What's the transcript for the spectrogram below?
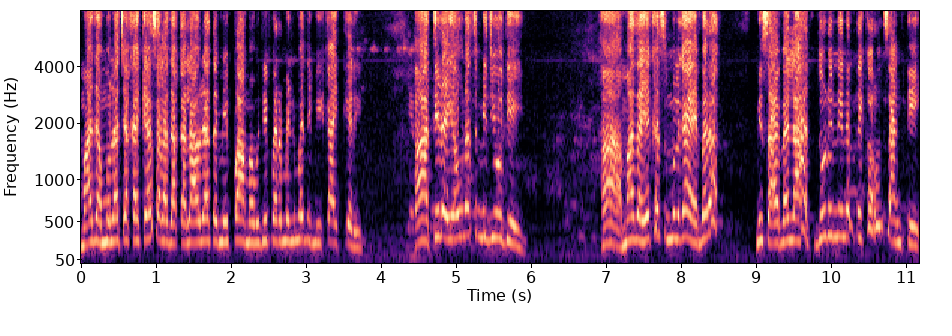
माझ्या मुलाच्या काय केसाला धक्का लावल्या तर मी पा डिपार्टमेंटमध्ये मी काय करीन? हा तिथे येऊनच मी जीव देईन. हा माझा एकच मुलगा आहे बरं. मी साहेबाला हात जोडून विनंती करून सांगते.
